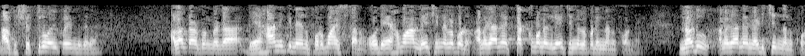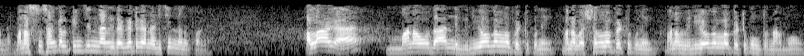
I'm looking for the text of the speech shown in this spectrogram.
నాకు శత్రువు అయిపోయింది కదా. అలా కాకుండా దేహానికి నేను పురమాయిస్తాను ఓ దేహమా లేచి నిలబడు అనగానే తక్కువన్నది లేచి నిలబడింది అనుకోండి నడు అనగానే నడిచింది అనుకోండి మనస్సు సంకల్పించింది దానికి తగ్గట్టుగా నడిచింది అనుకోండి అలాగా మనం దాన్ని వినియోగంలో పెట్టుకుని మన వశంలో పెట్టుకుని మనం వినియోగంలో పెట్టుకుంటున్నాము.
